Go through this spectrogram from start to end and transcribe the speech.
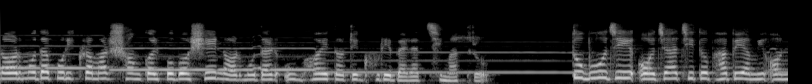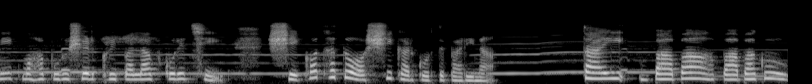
নর্মদা পরিক্রমার সংকল্পবশে নর্মদার উভয় তটে ঘুরে বেড়াচ্ছি মাত্র। তবুও যে অযাচিতভাবে আমি অনেক মহাপুরুষের কৃপা লাভ করেছি, সে কথা তো অস্বীকার করতে পারি না। তাই, বাবা বাবা গো,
